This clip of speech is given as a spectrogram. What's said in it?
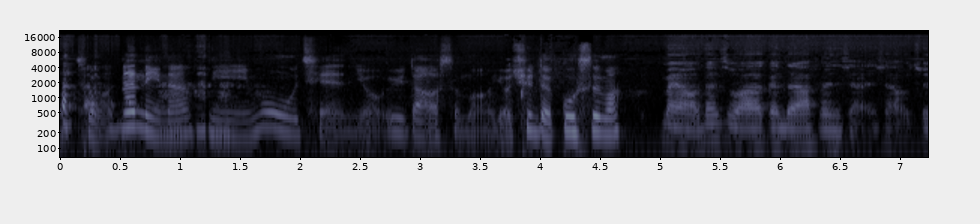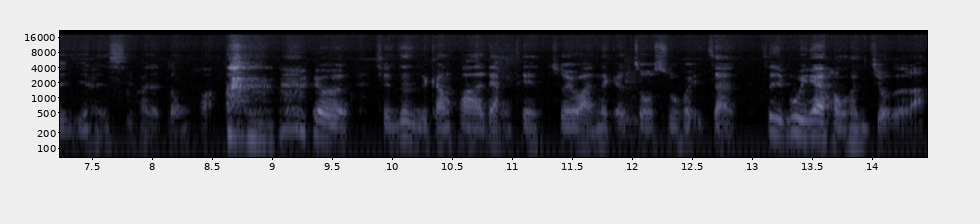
没错，那你呢？你目前有遇到什么有趣的故事吗？没有，但是我要跟大家分享一下我最近很喜欢的动画，因为前阵子刚花了两天追完那个《咒术回战》，这一部应该红很久了啦。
